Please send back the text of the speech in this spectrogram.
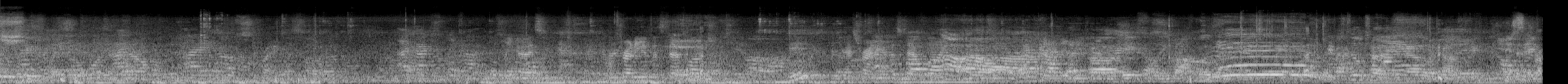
Shoot. Hey guys, we're trying to get this step punch. Hmm? You guys trying to get this death punch? Uh, uh, still trying to get out of the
